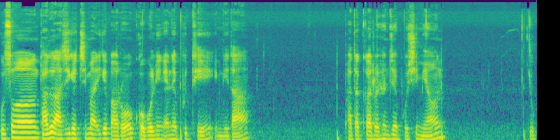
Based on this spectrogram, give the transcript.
우선 다들 아시겠지만 이게 바로 고블린 NFT입니다. 바닷가를 현재 보시면 6,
